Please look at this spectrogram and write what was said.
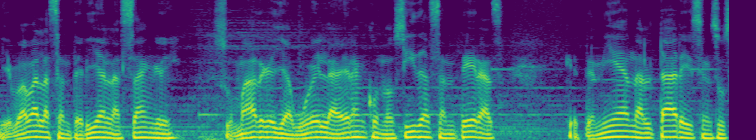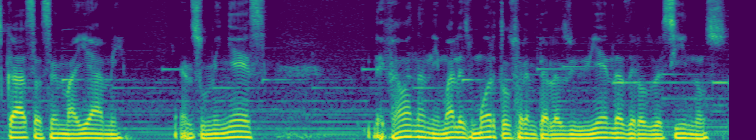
llevaba la santería en la sangre. Su madre y abuela eran conocidas santeras que tenían altares en sus casas en Miami. En su niñez, dejaban animales muertos frente a las viviendas de los vecinos.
